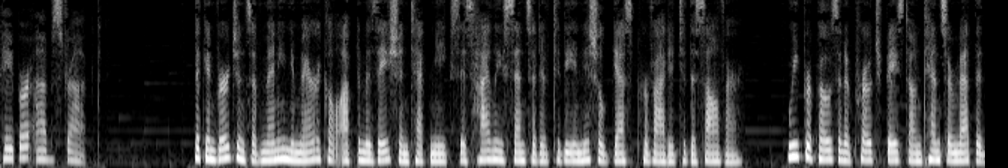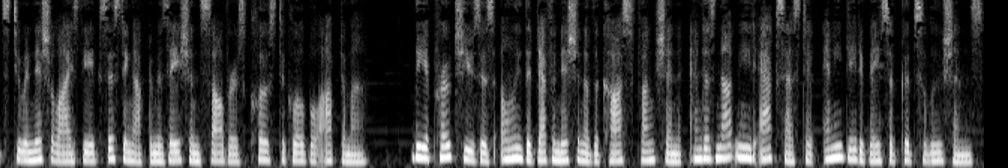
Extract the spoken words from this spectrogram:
Paper abstract The convergence of many numerical optimization techniques is highly sensitive to the initial guess provided to the solver. We propose an approach based on tensor methods to initialize the existing optimization solvers close to global optima. The approach uses only the definition of the cost function and does not need access to any database of good solutions.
